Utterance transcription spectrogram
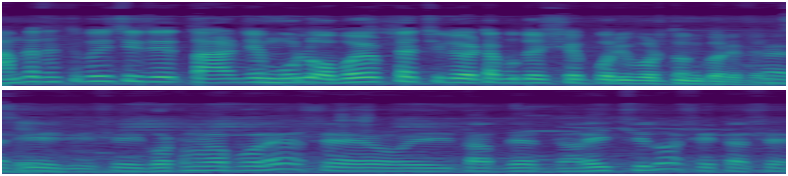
আমরা দেখতে পেয়েছি যে তার যে মূল অবয়বটা ছিল এটা বোধহয় সে পরিবর্তন করে হ্যাঁ ফেলছে। জি জি সেই ঘটনার পরে সে ওই তাদের দাড়ি ছিল সেটা সে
